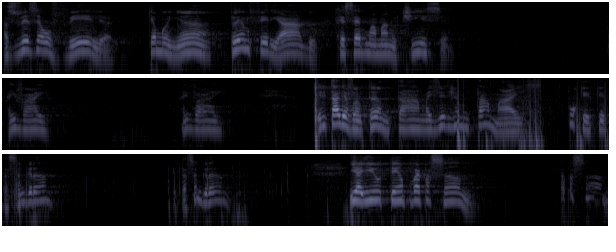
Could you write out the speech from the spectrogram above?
Às vezes é ovelha que amanhã, pleno feriado, recebe uma má notícia. Aí vai. Aí vai. Ele está levantando? Tá, mas ele já não está mais. Por quê? Porque ele está sangrando. Ele está sangrando. E aí o tempo vai passando. Vai passando.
